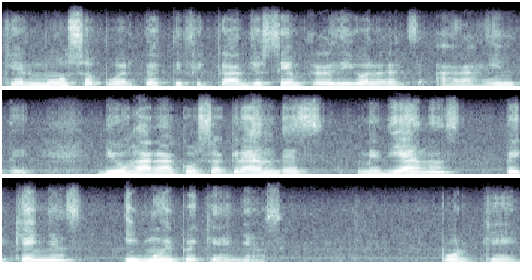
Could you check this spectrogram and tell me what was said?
Qué hermoso poder testificar. Yo siempre le digo a la, a la gente, Dios hará cosas grandes, medianas, pequeñas y muy pequeñas. Porque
